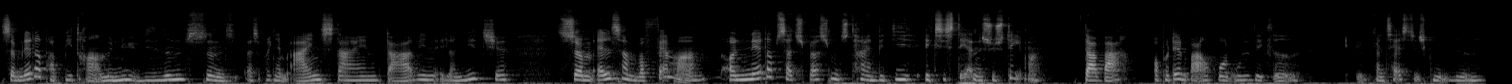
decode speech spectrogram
som netop har bidraget med ny viden, sådan, altså for eksempel Einstein, Darwin eller Nietzsche, som alle sammen var femmer, og netop sat spørgsmålstegn ved de eksisterende systemer, der var, og på den baggrund udviklede øh, fantastisk ny viden.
